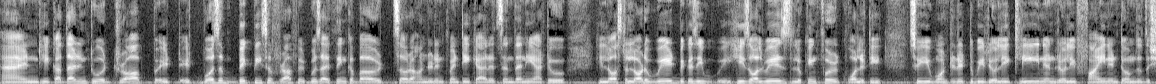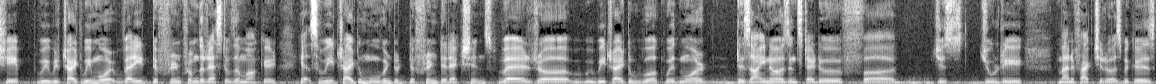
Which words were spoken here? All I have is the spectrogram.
and he cut that into a drop. It it was a big piece of rough. It was I think about sort of 120 carats, and then he had to he lost a lot of weight because he he's always looking for quality. So he wanted it to be really clean and really fine in terms of the shape. We we try to be more very different from the rest of the market. Yeah, so we try to move into different directions where uh, we try to work with more designers instead of uh, just jewelry manufacturers because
